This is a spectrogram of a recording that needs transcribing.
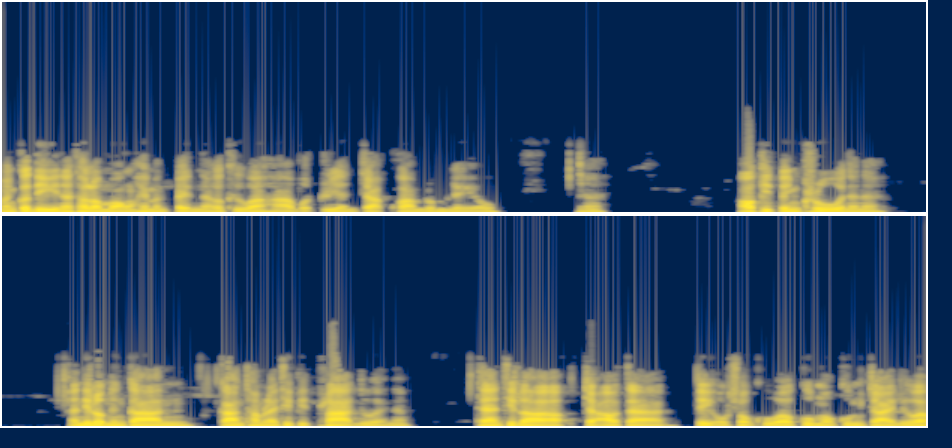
มันก็ดีนะ ถ้าเรามองให้มันเป็นนะก็คือว่าหาบทเรียนจากความล้มเหลวนะเอาผิดเป็นครูนะนะอันนี้รวมถึงการการทำอะไรที่ผิดพลาดด้วยนะแทนที่เราจะเอาแต่ตีอกชกหัวกุ้มอกกุ้มใจหรือว่า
